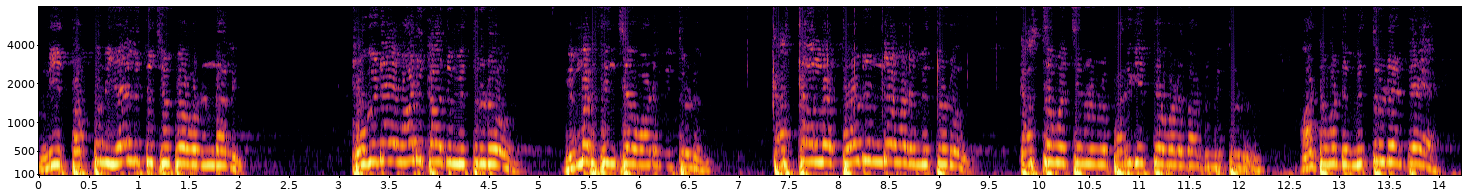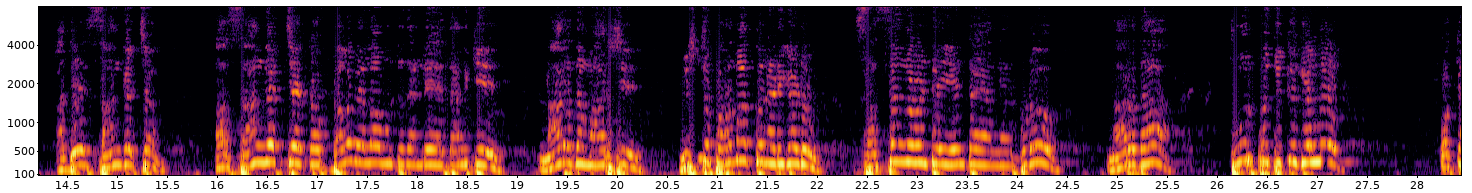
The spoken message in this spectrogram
నీ తప్పును ఏలితో చూపేవాడు ఉండాలి. పొగిడేవాడు కాదు మిత్రుడు విమర్శించేవాడు మిత్రుడు. కష్టాల్లో తోడుండేవాడు మిత్రుడు. కష్టం వచ్చినప్పుడు పరిగెత్తేవాడు కాదు మిత్రుడు. అటువంటి మిత్రుడు అంటే అదే సాంగత్యం. ఆ సాంగత్య యొక్క బలం ఎలా ఉంటుందంటే దానికి నారద మహర్షి విష్ణు పరమాత్మని అడిగాడు సత్సంగం అంటే ఏంటా? అన్నప్పుడు నారద తూర్పు దిక్కుకెళ్ళు. ఒక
